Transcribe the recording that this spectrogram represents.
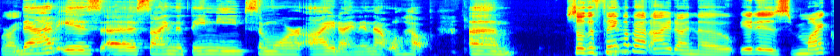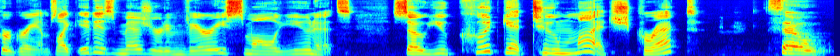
right. that is a sign that they need some more iodine and that will help. Um, so the thing yeah. about iodine though, it is micrograms, like it is measured in very small units. So you could get too much, correct? So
